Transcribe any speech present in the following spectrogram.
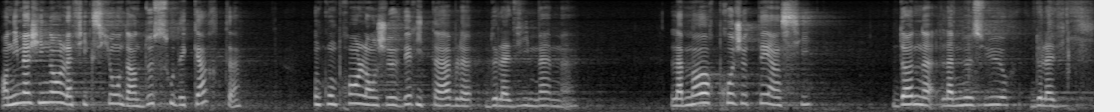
En imaginant la fiction d'un dessous des cartes, on comprend l'enjeu véritable de la vie même. La mort projetée ainsi donne la mesure de la vie.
